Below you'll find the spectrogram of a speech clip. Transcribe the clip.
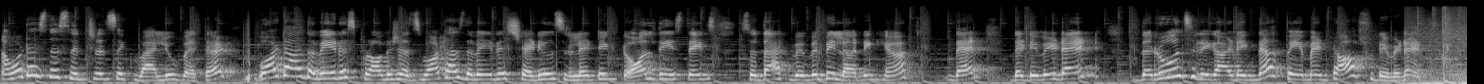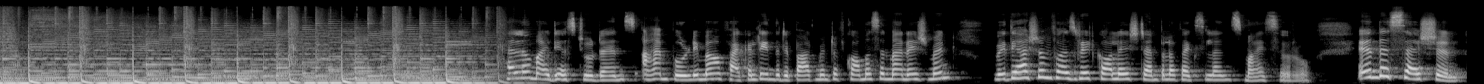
Now, what is this intrinsic value method? What are the various provisions? What are the various schedules relating to all these things? So that we will be learning here. Then the dividend, the rules regarding the payment of dividend. Hello, my dear students. I am Purnima, faculty in the Department of Commerce and Management, Vidhyaashram First Grade College, Temple of Excellence, Mysuru. In this session,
